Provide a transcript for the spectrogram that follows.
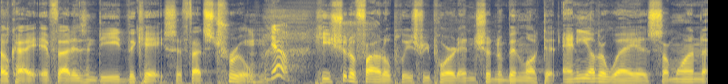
Okay, if that is indeed the case, if that's true, Mm-hmm. Yeah. he should have filed a police report and shouldn't have been looked at any other way as someone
